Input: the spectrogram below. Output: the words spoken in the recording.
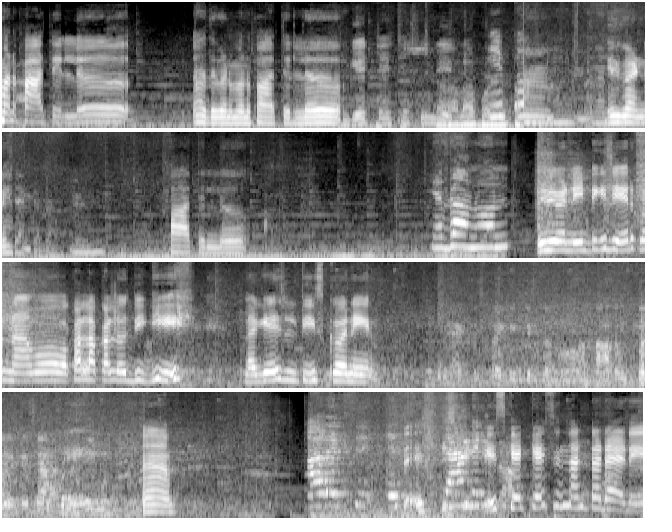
మన పాతిల్లు అదిగోండి మన పాతిల్లు ఇదిగోండి. పాతిల్లు ఇదిగోండి ఇంటికి చేరుకున్నాము. ఒకళ్ళొకళ్ళు దిగి లగేజ్లు తీసుకొని ఇసుకెక్కేసిందంట డాడీ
